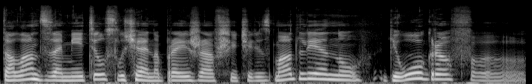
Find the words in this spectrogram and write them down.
талант заметил случайно проезжавший через Мадлену географ, э,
